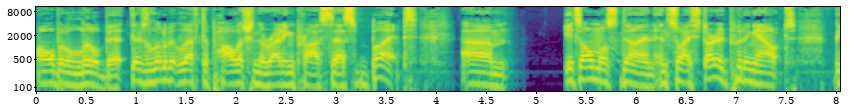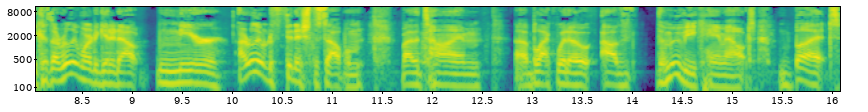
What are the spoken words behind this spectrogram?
all but a little bit. There's a little bit left to polish in the writing process, but, um, it's almost done. And so I started putting out because I really wanted to get it out near, I really wanted to finish this album by the time uh, Black Widow uh, the movie came out. But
